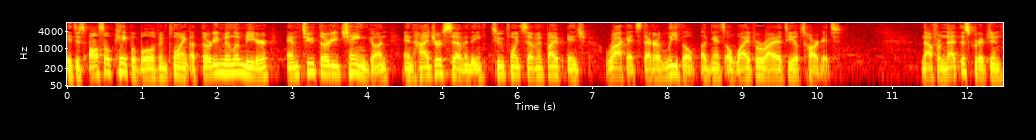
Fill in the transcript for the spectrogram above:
It is also capable of employing a 30 millimeter M230 chain gun and Hydra 70 2.75 inch rockets that are lethal against a wide variety of targets. Now, from that description,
